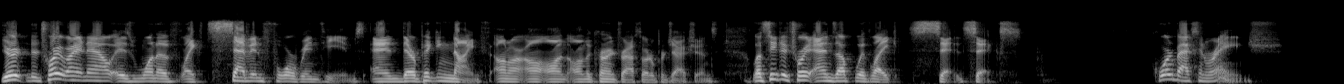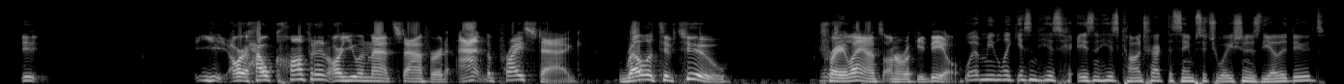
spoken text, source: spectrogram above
Your Detroit right now is one of like seven four win teams, and they're picking ninth on our on on the current draft order projections. Let's see Detroit ends up with like six quarterbacks in range. It, you, or how confident are you in Matt Stafford at the price tag relative to Trey Lance on a rookie deal? Well, I mean, like, isn't his isn't his contract the same situation as the other dudes?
